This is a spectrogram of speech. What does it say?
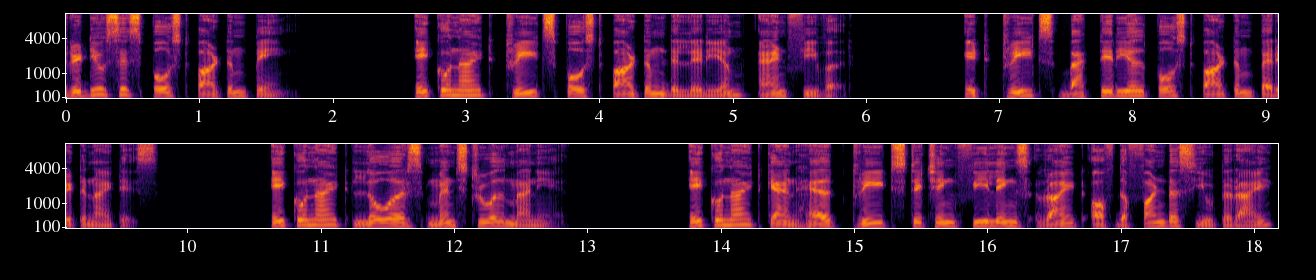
Reduces postpartum pain. Aconite treats postpartum delirium and fever. It treats bacterial postpartum peritonitis. Aconite lowers menstrual mania. Aconite can help treat stitching feelings right of the fundus uteri,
